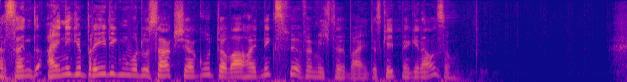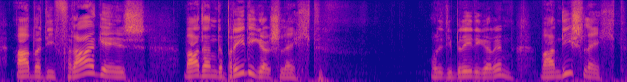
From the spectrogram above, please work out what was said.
das sind einige Predigen, wo du sagst, ja gut, da war heute nichts für, für mich dabei. Das geht mir genauso. Aber die Frage ist, war dann der Prediger schlecht? Oder die Predigerin? Waren die schlecht?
